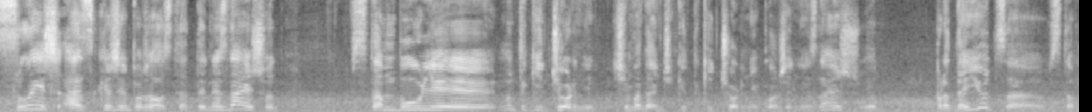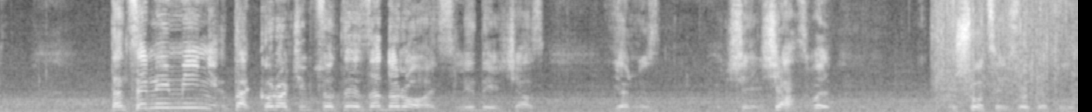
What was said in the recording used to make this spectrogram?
Слышь, а скажи, пожалуйста, ти не знаєш, от в Стамбулі, ну такі чорні чемоданчики, такі чорні кожані, знаєш, от продаються в Стамбулі. Та це не міні. Так, коротше, все, це за дорогою сліди. Зараз. Я не знаю. Зараз. Що це одяглі?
